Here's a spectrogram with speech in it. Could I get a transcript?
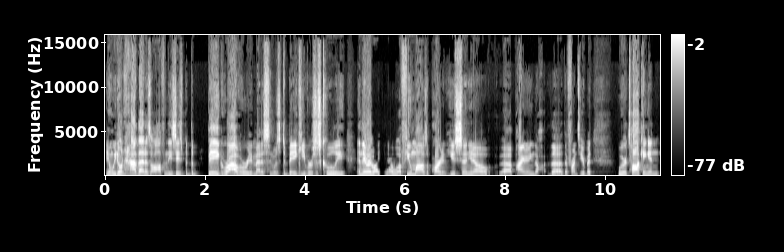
you know we don't have that as often these days, but the big rivalry in medicine was DeBakey versus Cooley, and they were like you know a few miles apart in Houston, you know, uh, pioneering the, the the frontier. But we were talking, and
